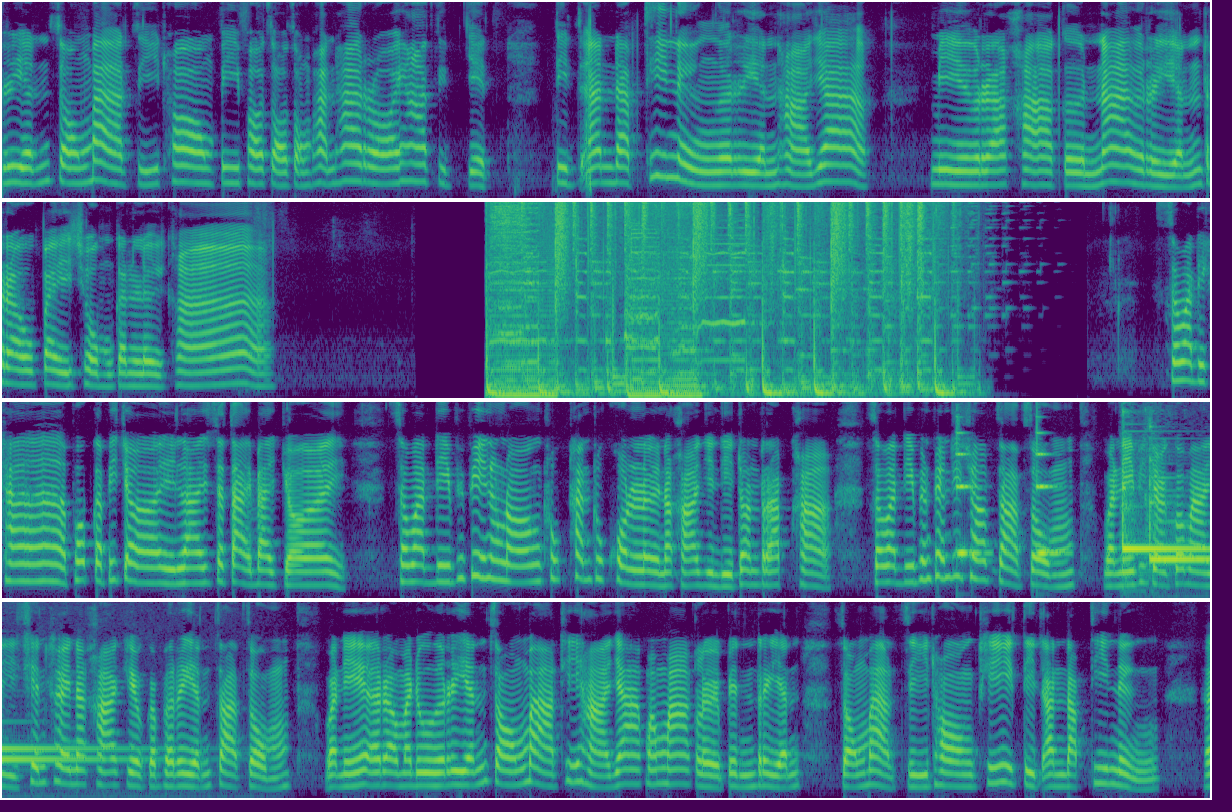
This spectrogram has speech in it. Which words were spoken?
เหรียญสองบาทสีทอง ปีพศ 2557 ติดอันดับที่หนึ่งเหรียญหายาก มีราคาเกินหน้าเหรียญเราไปชมกันเลยค่ะสวัสดีค่ะ พบกับพี่จอยไลฟ์สไตล์บายจอย สวัสดีพี่ๆน้องๆทุกท่านทุกคนเลยนะคะ ยินดีต้อนรับค่ะ สวัสดีเพื่อนๆที่ชอบสะสม วันนี้พี่จอยก็มาอีกเช่นเคยนะคะ เกี่ยวกับเหรียญสะสม วันนี้เรามาดูเหรียญสองบาทที่หายากมากๆเลยเป็นเหรียญสองบาทสีทองที่ติดอันดับที่หนึ่ง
